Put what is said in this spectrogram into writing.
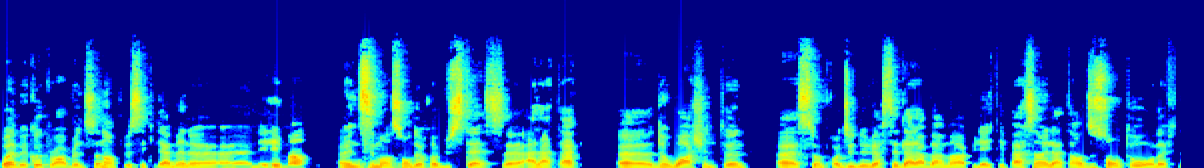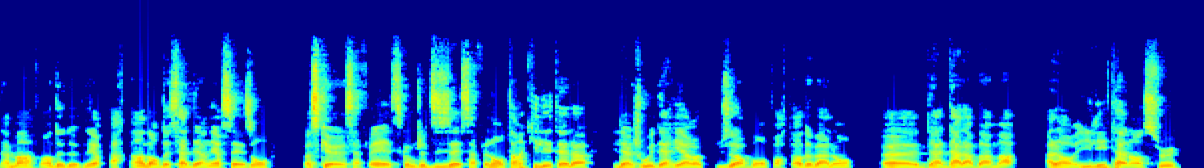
Oui, ben écoute, Robinson, en plus, c'est qu'il amène un, élément, une dimension de robustesse à l'attaque de Washington. c'est un produit de l'Université de l'Alabama, puis il a été patient, il a attendu son tour, finalement, avant de devenir partant lors de sa dernière saison, parce que ça fait, comme je disais, ça fait longtemps qu'il était là. Il a joué derrière plusieurs bons porteurs de ballon d'Alabama. Alors, il est talentueux,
